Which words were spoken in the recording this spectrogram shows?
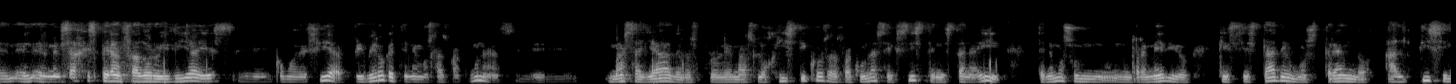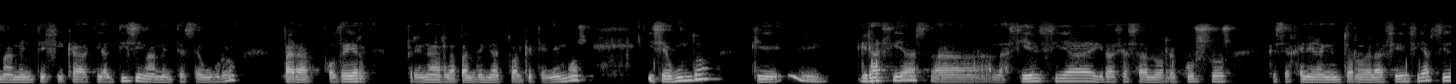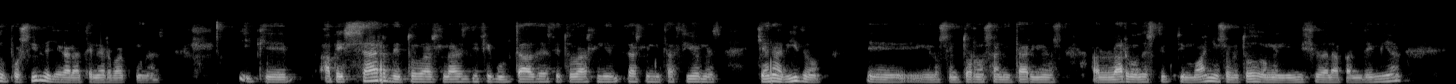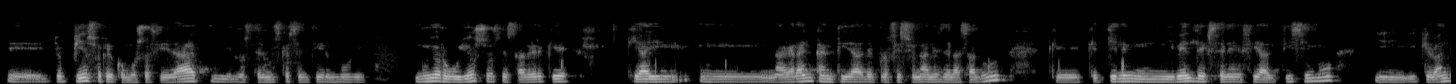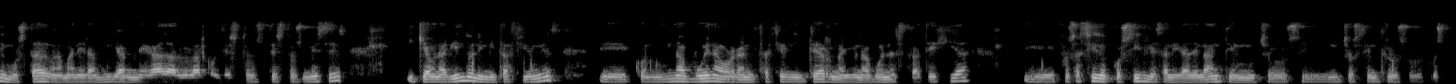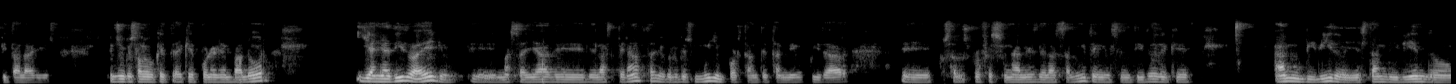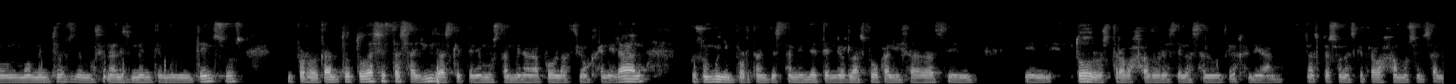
El, mensaje esperanzador hoy día es, eh, como decía, primero que tenemos las vacunas. Eh, más allá de los problemas logísticos, las vacunas existen, están ahí. Tenemos un remedio que se está demostrando altísimamente eficaz y altísimamente seguro para poder frenar la pandemia actual que tenemos. Y segundo, que eh, gracias a la ciencia y gracias a los recursos que se generan en torno de la ciencia, ha sido posible llegar a tener vacunas. Y que a pesar de todas las dificultades, de todas las limitaciones que han habido eh, en los entornos sanitarios a lo largo de este último año, sobre todo en el inicio de la pandemia, eh, yo pienso que como sociedad nos tenemos que sentir muy, muy orgullosos de saber que, que hay una gran cantidad de profesionales de la salud que, que tienen un nivel de excelencia altísimo y, que lo han demostrado de una manera muy abnegada a lo largo de estos, de estos meses y que aun habiendo limitaciones, eh, con una buena organización interna y una buena estrategia, eh, pues ha sido posible salir adelante en muchos, en muchos centros hospitalarios. Pienso que es algo que hay que poner en valor y añadido a ello, eh, más allá de, la esperanza, yo creo que es muy importante también cuidar pues a los profesionales de la salud en el sentido de que han vivido y están viviendo momentos emocionalmente muy intensos y por lo tanto todas estas ayudas que tenemos también a la población general pues son muy importantes también de tenerlas focalizadas en, en todos los trabajadores de la salud en general, las personas que trabajamos en salud.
